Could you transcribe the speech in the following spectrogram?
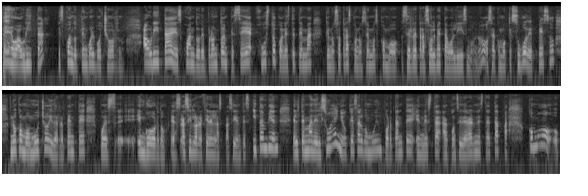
pero ahorita es cuando tengo el bochorno. Ahorita es cuando de pronto empecé justo con este tema que nosotras conocemos como se retrasó el metabolismo, ¿no? O sea, como que subo de peso, no como mucho y de repente pues eh, engordo, así lo refieren las pacientes. Y también el tema del sueño, que es algo muy importante en esta a considerar en esta etapa. ¿Cómo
